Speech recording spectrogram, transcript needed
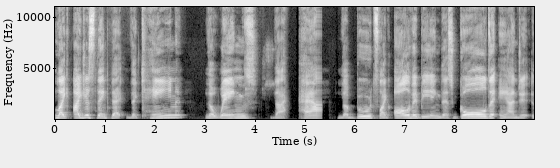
Like I just think that the cane, the wings, the hat, the boots, like all of it being this gold and uh,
